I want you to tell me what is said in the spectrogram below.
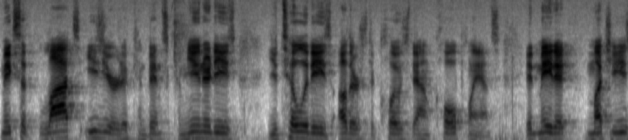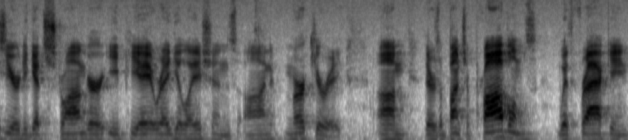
makes it lots easier to convince communities, utilities, others to close down coal plants. It made it much easier to get stronger EPA regulations on mercury. Um, there's a bunch of problems with fracking,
